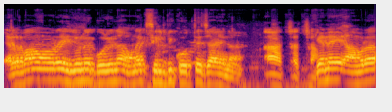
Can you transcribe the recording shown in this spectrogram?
অ্যালবাম আমরা এই জন্য করি না অনেক শিল্পী করতে চায় না। আচ্ছা আচ্ছা। কেন আমরা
